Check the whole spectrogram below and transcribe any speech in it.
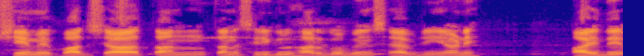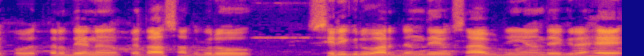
ਛੇਵੇਂ ਪਾਤਸ਼ਾਹ ਧੰਨ ਧੰਨ ਸ੍ਰੀ ਗੁਰੂ ਹਰਗੋਬਿੰਦ ਸਾਹਿਬ ਜੀਆਂ ਨੇ। ਅੱਜ ਦੇ ਪਵਿੱਤਰ ਦਿਨ ਪਿਤਾ ਸਤਿਗੁਰੂ ਸ੍ਰੀ ਗੁਰੂ ਅਰਜਨ ਦੇਵ ਸਾਹਿਬ ਜੀਆਂ ਦੇ ਗ੍ਰਹਿ,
